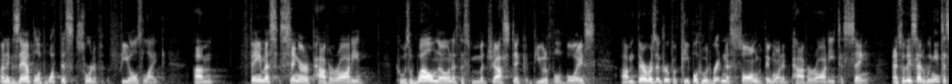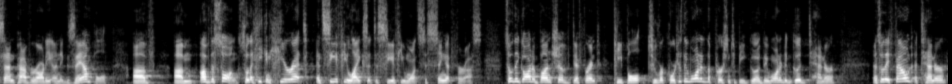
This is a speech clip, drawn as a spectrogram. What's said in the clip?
an example of what this sort of feels like. Um, famous singer Pavarotti, who was well known as this majestic, beautiful voice, um, there was a group of people who had written a song that they wanted Pavarotti to sing. And so they said, We need to send Pavarotti an example of, um, of the song so that he can hear it and see if he likes it to see if he wants to sing it for us. So they got a bunch of different people to record because they wanted the person to be good. They wanted a good tenor. And so they found a tenor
